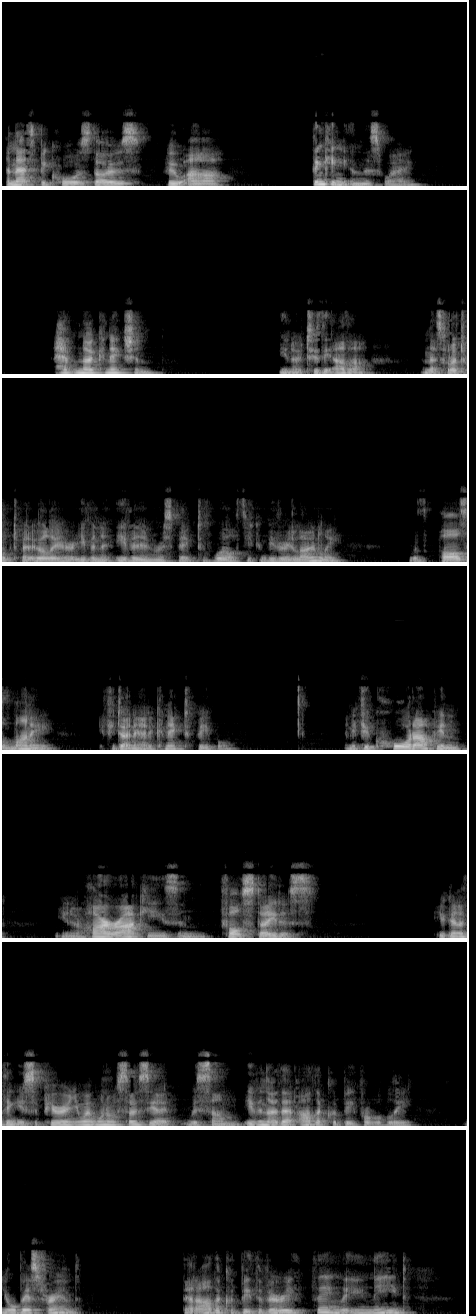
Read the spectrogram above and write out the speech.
And that's because those who are thinking in this way have no connection, you know, to the other. And that's what I talked about earlier, even, even in respect of wealth. You can be very lonely with piles of money if you don't know how to connect to people. And if you're caught up in, you know, hierarchies and false status, you're going to think you're superior and you won't want to associate with some, even though that other could be probably your best friend. That other could be the very thing that you need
